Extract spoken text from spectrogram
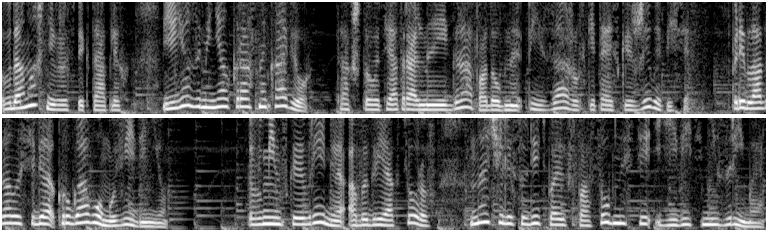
В домашних же спектаклях ее заменял красный ковер, так что театральная игра, подобная пейзажу в китайской живописи, предлагала себя круговому видению. В минское время об игре актеров начали судить по их способности явить незримое.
